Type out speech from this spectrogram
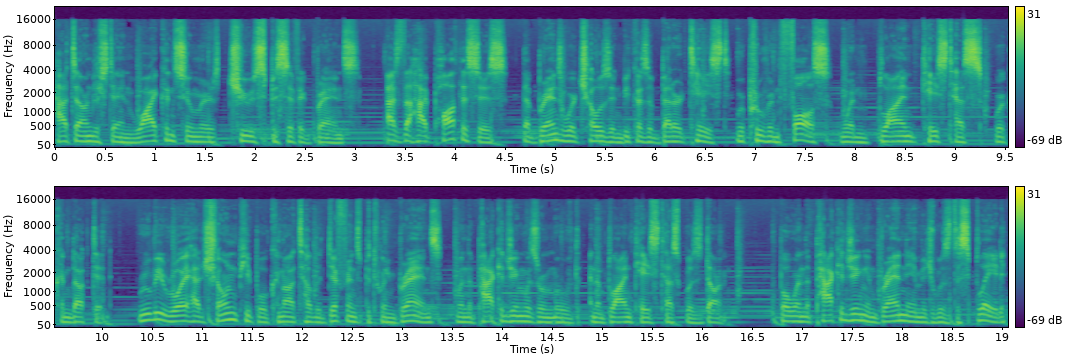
had to understand why consumers choose specific brands. As the hypothesis that brands were chosen because of better taste were proven false when blind taste tests were conducted. Ruby Roy had shown people could not tell the difference between brands when the packaging was removed and a blind taste test was done. But when the packaging and brand image was displayed,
